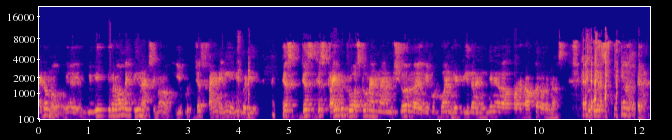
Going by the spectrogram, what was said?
I don't know, we were all like peanuts, you know, you could just find any anybody, just just just try to throw a stone and I'm sure uh, it would go and hit either an engineer or a doctor or a nurse. So there, were so many of them,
